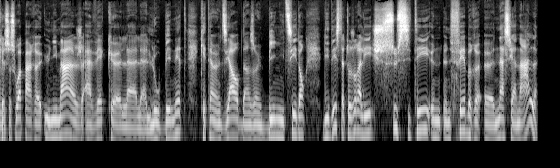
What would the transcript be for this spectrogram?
que ce soit par euh, une image avec l'eau bénite qui était un diable dans un bénitier. Donc, l'idée, c'était toujours aller susciter une, une fibre euh, nationale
